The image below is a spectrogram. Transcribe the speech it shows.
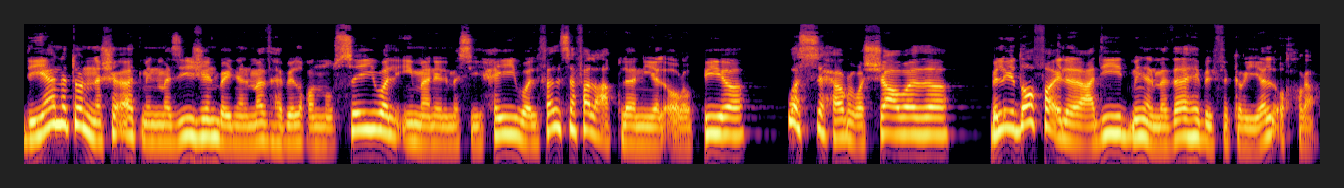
ديانة نشأت من مزيج بين المذهب الغنوصي والإيمان المسيحي والفلسفة العقلانية الأوروبية والسحر والشعوذة بالإضافة إلى العديد من المذاهب الفكرية الأخرى.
